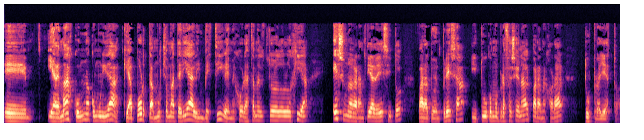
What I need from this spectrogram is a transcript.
eh, y además con una comunidad que aporta mucho material, investiga y mejora esta metodología, es una garantía de éxito para tu empresa y tú como profesional para mejorar tus proyectos.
